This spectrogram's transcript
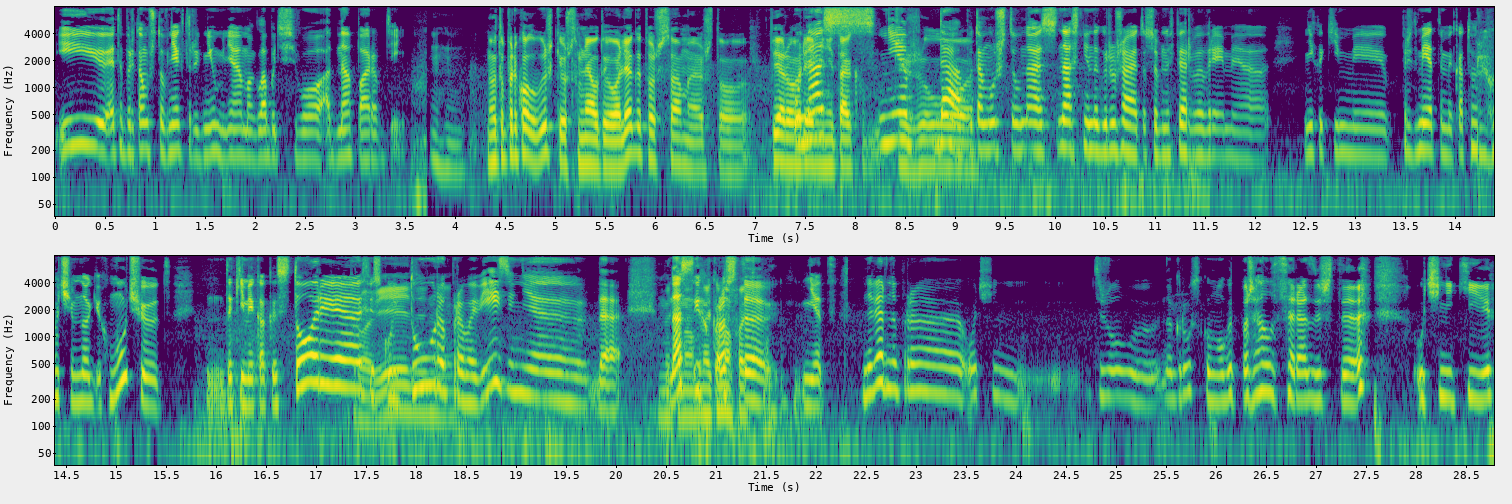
и это при том, что в некоторые дни у меня могла быть всего одна пара в день. Мгм. Ну, это прикол вышки, что у меня вот и у Олега то же самое, что первое у время нас не так не- тяжело. Да, потому что у нас нас не нагружают, особенно в первое время, никакими предметами, которые очень многих мучают, такими как история, физкультура, правоведение, да. У На нас их на просто нет. Наверное, про очень тяжелую нагрузку могут пожаловаться разве что ученики,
